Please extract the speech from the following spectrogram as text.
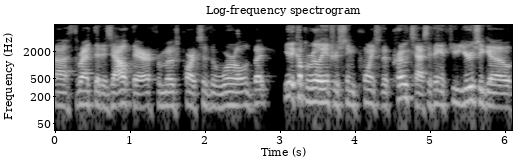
uh, threat that is out there for most parts of the world. But you had a couple really interesting points with the protests. I think a few years ago,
